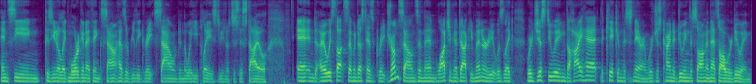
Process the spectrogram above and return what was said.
and seeing because you know like morgan i think sound has a really great sound in the way he plays you know it's just his style and I always thought Sevendust has great drum sounds. And then watching a documentary, it was like we're just doing the hi hat, the kick, and the snare, and we're just kind of doing the song, and that's all we're doing.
